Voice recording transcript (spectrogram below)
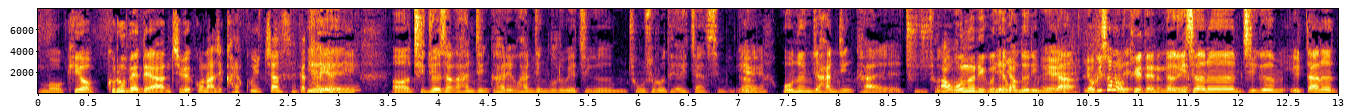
뭐 기업 그룹에 대한 지배권은 아직 갖고 있지 않습니까? 예. 당연히. 어, 지주회사가 한진칼이고 한진그룹에 지금 총수로 되어 있지 않습니까? 예. 오늘 이제 한진칼 주주총회 아 오늘이군요. 예, 오늘입니다. 예. 여기서는 네, 어떻게 되는 거예요? 여기서는 지금 일단은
